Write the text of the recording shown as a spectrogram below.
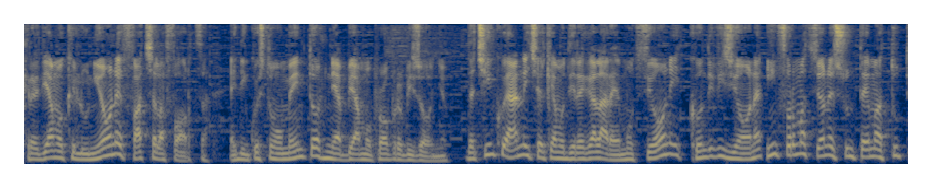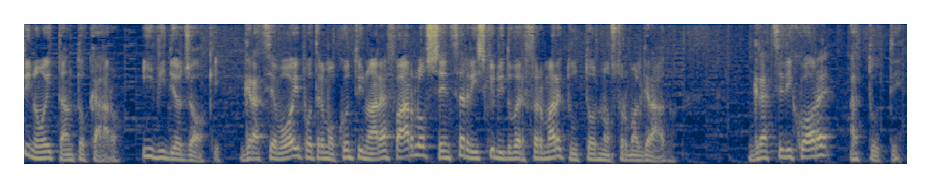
Crediamo che l'unione faccia la forza ed in questo momento ne abbiamo proprio bisogno. Da 5 anni cerchiamo di regalare emozioni, condivisione, informazione su un tema a tutti noi tanto caro, i videogiochi. Grazie a voi potremo continuare a farlo senza il rischio di dover fermare tutto il nostro malgrado. Grazie di cuore a tutti.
